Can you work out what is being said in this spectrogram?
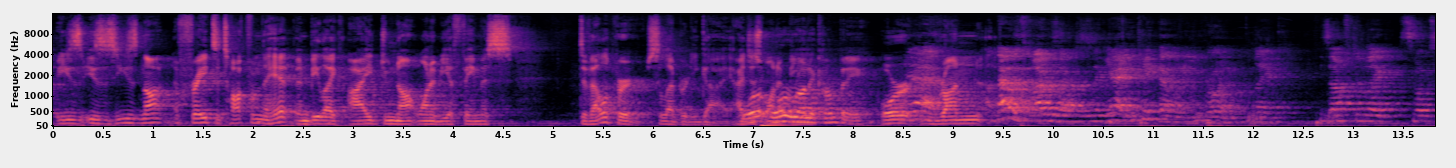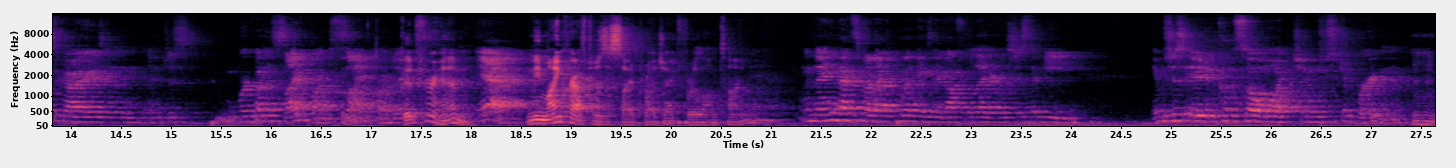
he's, he's he's not afraid to talk from the hip and be like, I do not want to be a famous developer celebrity guy. I just want to be run a company. or Yeah. run That was what I was. I was like, yeah, you take that money, you run. Like he's off to like smoke cigars and, and just work on his side project. Side project. good for him. Yeah. I mean, Minecraft was a side project for a long time. And I think that's what I, one of the things I got from the letter was just that he, it was just it had become so much and it was just a burden. Mm-hmm.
